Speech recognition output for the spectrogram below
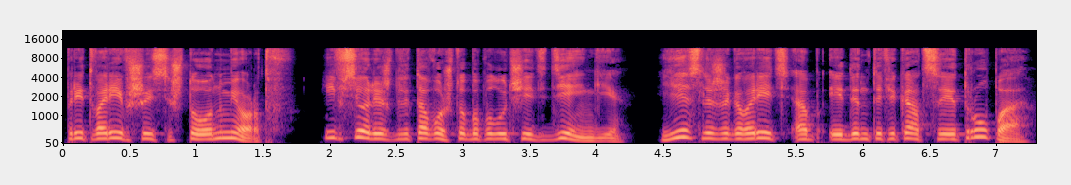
притворившись, что он мертв. И все лишь для того, чтобы получить деньги. Если же говорить об идентификации трупа,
